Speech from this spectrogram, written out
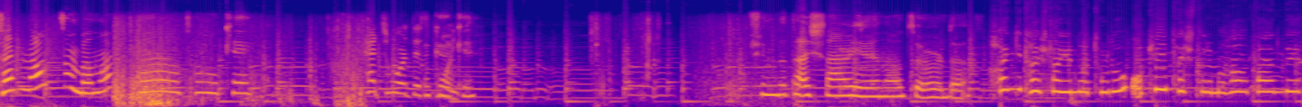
Sen ne yaptın bana? Ha tamam okey. Head toward this Okey point. okey. Şimdi taşlar yerine oturdu. Hangi taşlar yerine oturdu? Okey taşları mı hanımefendi?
